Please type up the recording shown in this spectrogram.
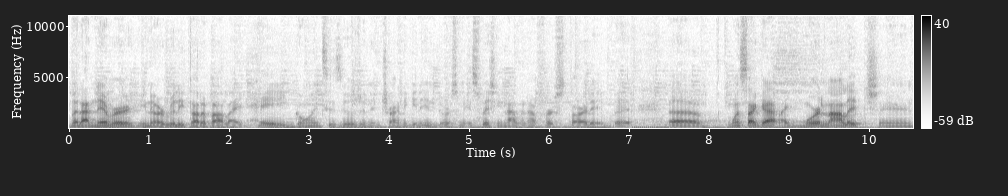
but I never, you know, really thought about like, hey, going to Zildjian and trying to get an endorsement, especially not when I first started. But uh, once I got like more knowledge and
